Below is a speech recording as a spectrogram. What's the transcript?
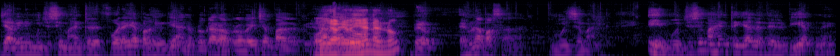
Ya viene muchísima gente de fuera ya para los indianos, pero claro, aprovechan para el O ya que vienen, ¿no? Pero es una pasada, muchísima gente. Y muchísima gente ya desde el viernes,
